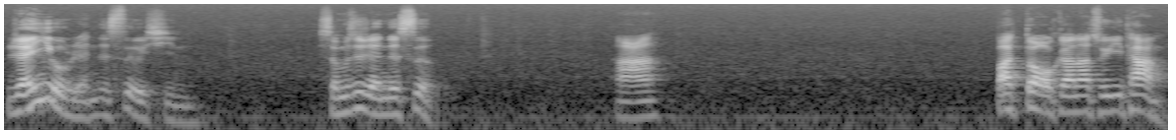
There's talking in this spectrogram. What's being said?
人有人的色心，什么是人的色？啊？巴肚干那吹烫。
